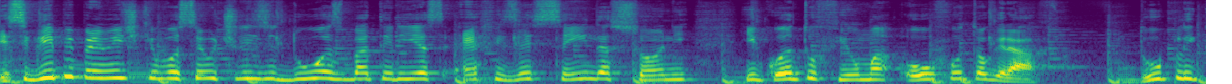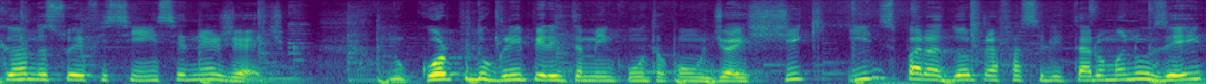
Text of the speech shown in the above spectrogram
Esse grip permite que você utilize duas baterias FZ100 da Sony enquanto filma ou fotografa, duplicando a sua eficiência energética. No corpo do grip ele também conta com um joystick e disparador para facilitar o manuseio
